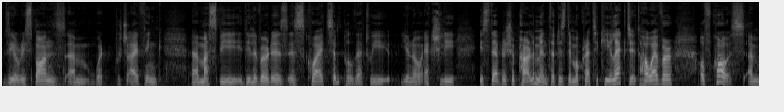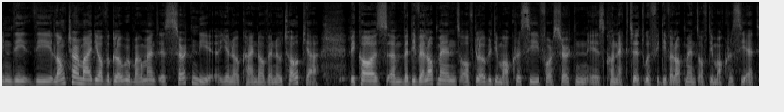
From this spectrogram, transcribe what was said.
the response, um, which I think uh, must be delivered, is, is quite simple that we, you know, actually establish a parliament that is democratically elected. However, of course, I mean, the, the long term idea of a global government is certainly, uh, you know, kind of an utopia because um, the development of global democracy for certain is connected with the development of democracy at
